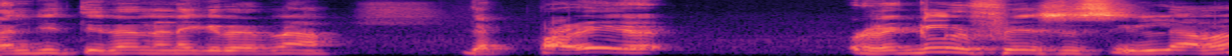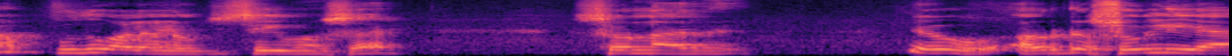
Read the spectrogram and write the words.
ரஞ்சித் என்ன நினைக்கிறாருன்னா இந்த பழைய ரெகுலர் ஃபேஸஸ் இல்லாமல் புது ஆளுங்களை வச்சு செய்வோம் சார். சொன்னார். யோ அவர்கிட்ட சொல்லியா?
